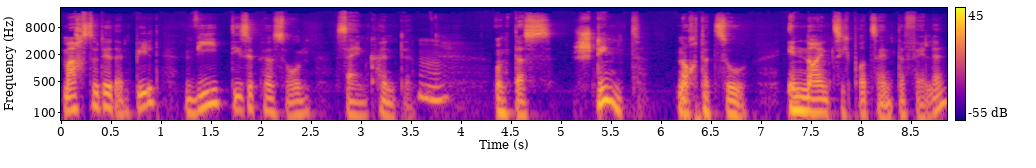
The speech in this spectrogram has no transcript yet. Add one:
machst du dir dein Bild, wie diese Person sein könnte. Und das stimmt noch dazu in 90 Prozent der Fälle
